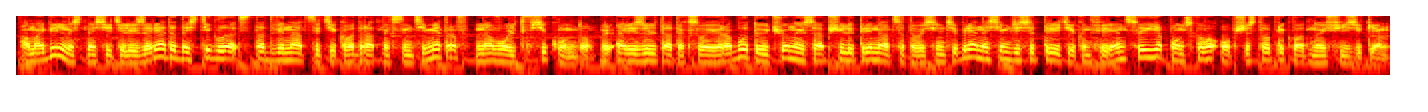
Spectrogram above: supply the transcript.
а мобильность носителей заряда достигла 112 квадратных сантиметров на вольт в секунду. О результатах своей работы ученые сообщили 13 сентября на 73-й конференции конференции Японского общества прикладной физики.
